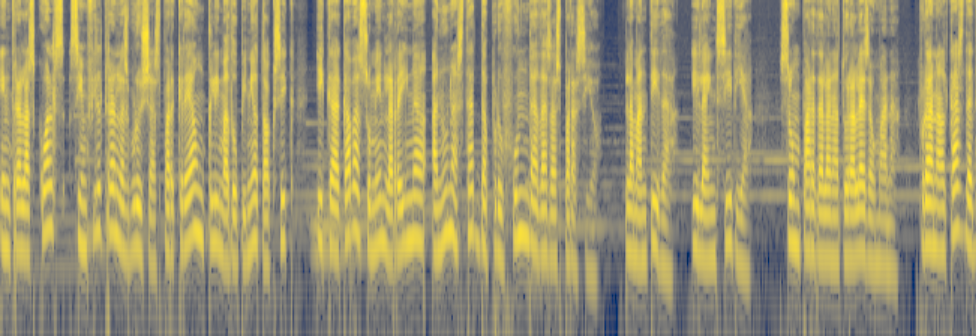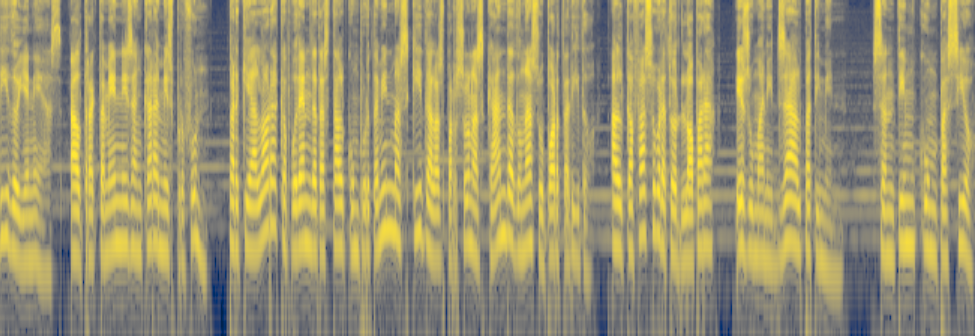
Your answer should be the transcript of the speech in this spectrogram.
entre les quals s'infiltren les bruixes per crear un clima d'opinió tòxic i que acaba assumint la reina en un estat de profunda desesperació. La mentida i la insídia són part de la naturalesa humana, però en el cas de Dido i Eneas, el tractament és encara més profund, perquè alhora que podem detestar el comportament mesquí de les persones que han de donar suport a Dido, el que fa sobretot l'òpera és humanitzar el patiment. Sentim compassió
